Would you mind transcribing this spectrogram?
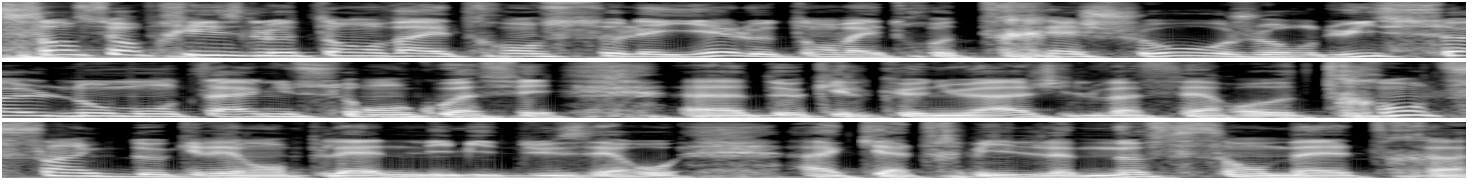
Sans surprise, le temps va être ensoleillé, le temps va être très chaud. Aujourd'hui, seules nos montagnes seront coiffées euh, de quelques nuages. Il va faire 35 euh, degrés en pleine, limite du zéro à 4900 mètres.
